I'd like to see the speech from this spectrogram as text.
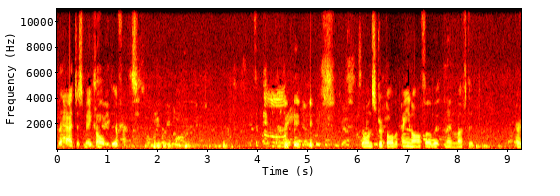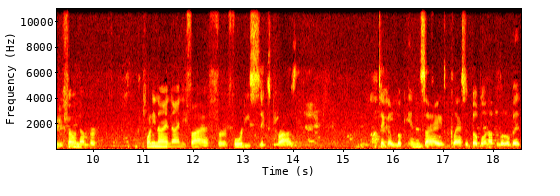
The hat just makes all the difference. Someone stripped all the paint off of it and then left it. There's your phone number. Twenty-nine ninety-five for forty-six Crosley. I'll take a look inside. Glass is bubbling up a little bit.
